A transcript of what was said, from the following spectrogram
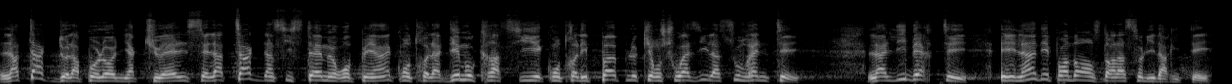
L'attaque de la Pologne actuelle, c'est l'attaque d'un système européen contre la démocratie et contre les peuples qui ont choisi la souveraineté, la liberté et l'indépendance dans la solidarité.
